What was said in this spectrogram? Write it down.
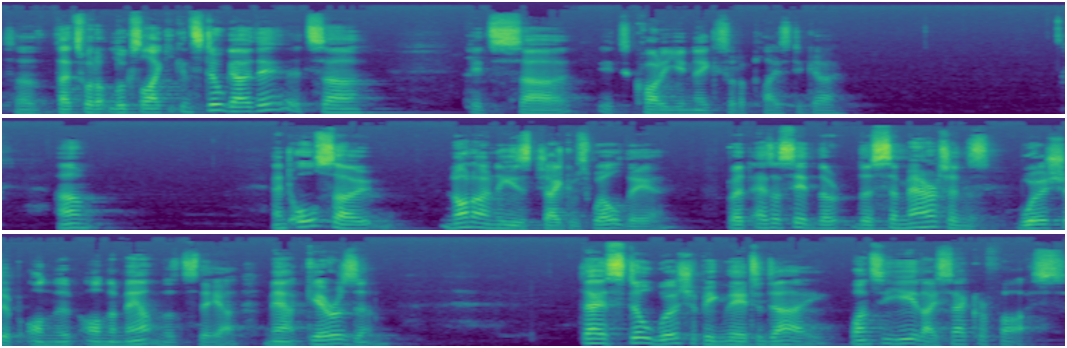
So that's what it looks like. You can still go there. It's uh, it's uh, it's quite a unique sort of place to go. Um, and also, not only is Jacob's well there, but as I said, the, the Samaritans worship on the, on the mountain that's there, Mount Gerizim, they are still worshipping there today. Once a year they sacrifice.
